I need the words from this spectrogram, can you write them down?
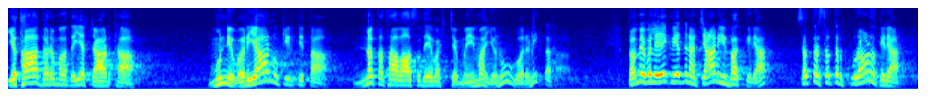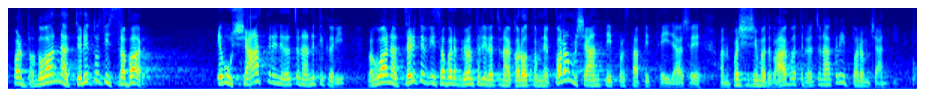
યથા ધર્મ દય ચાર્થા, મુનિ વર્યાનું કીર્તિતા, ન તથા વાસુદેવશ્ચ મહિમા યનું વર્ણિત. તમે ભલે એક વેદના ચાર વિભાગ કર્યા, સત્તર સત્તર પુરાણો કર્યા, પણ ભગવાનના ચરિત્રોથી સભર એવું શાસ્ત્રની રચના નથી કરી. ભગવાનના ચરિત્રથી સબર ગ્રંથની રચના કરો, તમને પરમ શાંતિ પ્રસ્થાપિત થઈ જશે. અને પછી શ્રીમદ ભાગવતની રચના કરી પરમ શાંતિ થઈ.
